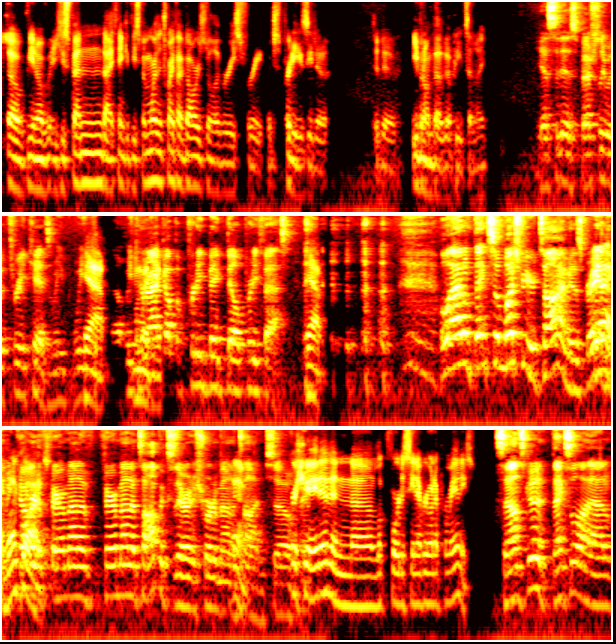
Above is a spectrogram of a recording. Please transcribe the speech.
so you know, if you spend, I think if you spend more than twenty five dollars, delivery is free, which is pretty easy to to do, even on BOGO Pizza Night. Yes, it is, especially with three kids. We we yeah. can, uh, we can rack up a pretty big bill pretty fast. Yeah. well, Adam, thanks so much for your time. It was great. Yeah, I think we covered a fair amount of fair amount of topics there in a short amount Yeah. of time. So Appreciate it, and uh, look forward to seeing everyone at Primanti's. sounds good. Thanks a lot, Adam.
